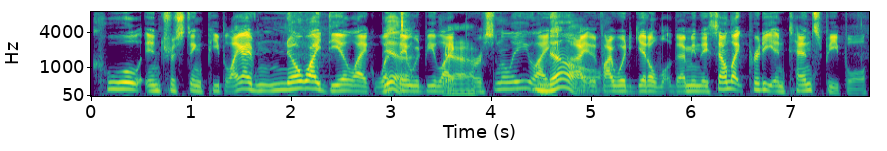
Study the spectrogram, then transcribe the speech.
cool, interesting people. Like I have no idea like what Yeah. they would be like Yeah. personally. Like No. I, if I would get a, I mean, they sound like pretty intense people.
